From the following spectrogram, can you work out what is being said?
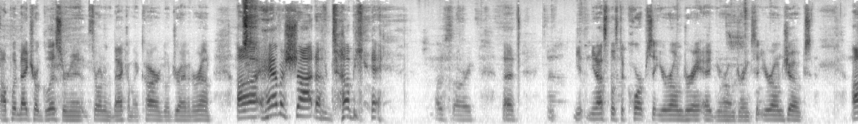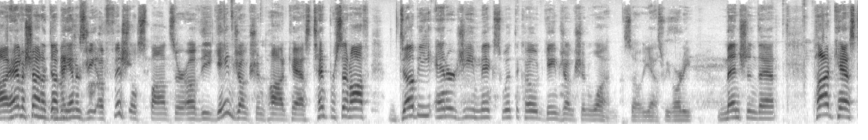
I'll put nitroglycerin in it and throw it in the back of my car and go driving around. Uh, have a shot of W. I'm sorry, uh, you- you're not supposed to corpse at your own drink, at your own drinks, at your own jokes. Uh, have a shot of Dubby Energy, official sponsor of the Game Junction podcast. 10% off Dubby Energy mix with the code Game Junction 1. So, yes, we've already mentioned that. Podcast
